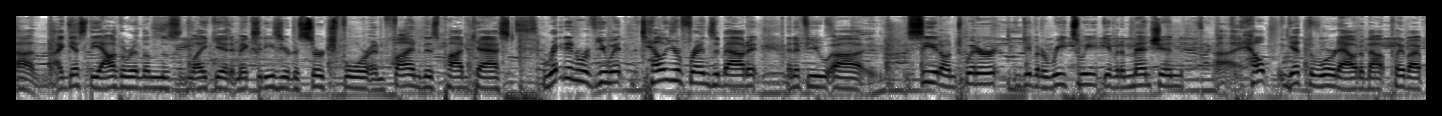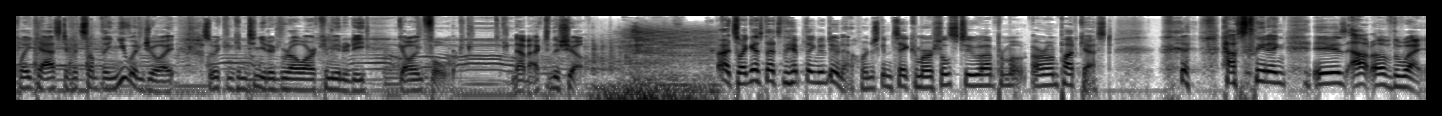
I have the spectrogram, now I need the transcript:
Uh, I guess the algorithms like it, it makes it easier to search for and find this podcast. Rate and review it, tell your friends about it, and if you uh, see it on Twitter, give it a retweet, give it a mention, uh, help get the word out about Play by Playcast if it's something you enjoy, so we can continue to grow our community going forward. Now back to the show. All right, so I guess that's the hip thing to do now. We're just going to take commercials to uh, promote our own podcast. House cleaning is out of the way.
